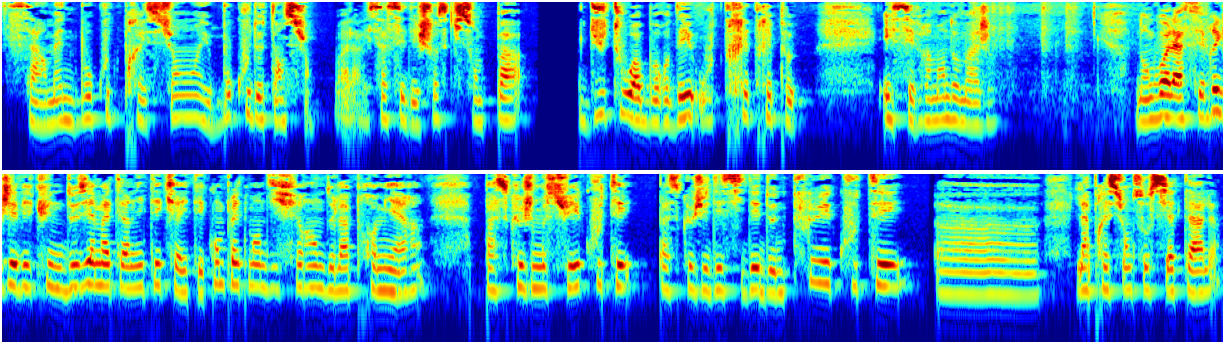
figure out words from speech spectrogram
ça amène beaucoup de pression et beaucoup de tension. Voilà. Et ça, c'est des choses qui sont pas du tout abordées ou très très peu. Et c'est vraiment dommage. Donc voilà, c'est vrai que j'ai vécu une deuxième maternité qui a été complètement différente de la première parce que je me suis écoutée, parce que j'ai décidé de ne plus écouter euh, la pression sociétale,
